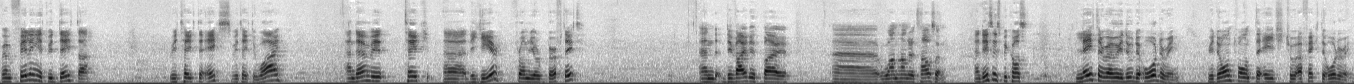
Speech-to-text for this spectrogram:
when filling it with data, we take the x, we take the y, and then we take uh, the year from your birth date and divide it by uh, 100,000. And this is because later when we do the ordering, we don't want the age to affect the ordering,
